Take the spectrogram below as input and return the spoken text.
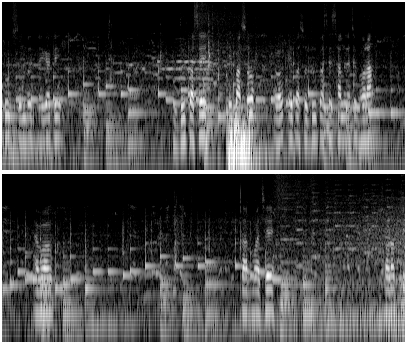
খুব সুন্দর জায়গাটি। দুই পাশে এই পাশও এবং এই পাশও দুই পাশে শাল গাছে ভরা এবং তার মাঝে সড়কটি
